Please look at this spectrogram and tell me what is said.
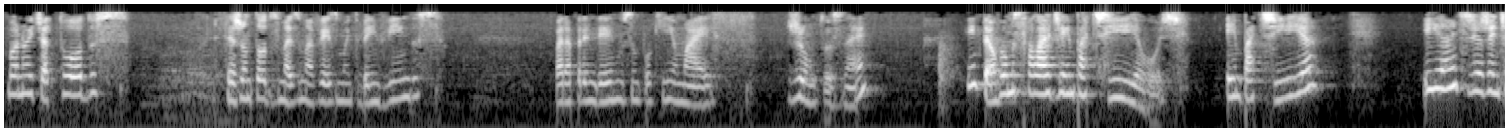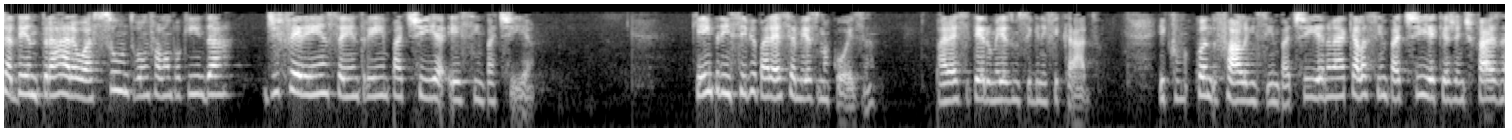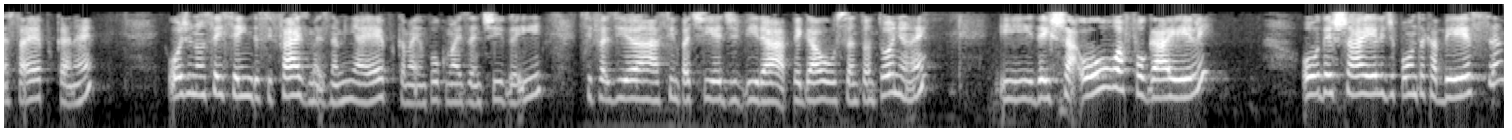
Boa noite a todos. Sejam todos mais uma vez muito bem-vindos para aprendermos um pouquinho mais juntos, né? Então, vamos falar de empatia hoje. Empatia. E antes de a gente adentrar ao assunto, vamos falar um pouquinho da diferença entre empatia e simpatia. Que em princípio parece a mesma coisa, parece ter o mesmo significado. E quando falo em simpatia, não é aquela simpatia que a gente faz nessa época, né? Hoje não sei se ainda se faz, mas na minha época, um pouco mais antiga aí, se fazia a simpatia de virar, pegar o Santo Antônio, né? E deixar ou afogar ele, ou deixar ele de ponta cabeça.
